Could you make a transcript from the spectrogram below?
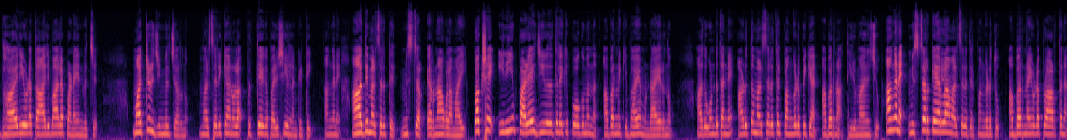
ഭാര്യയുടെ താലിമാല പണയൻ വെച്ച് മറ്റൊരു ജിമ്മിൽ ചേർന്നു. മത്സരിക്കാനുള്ള പ്രത്യേക പരിശീലനം കിട്ടി. അങ്ങനെ ആദ്യ മത്സരത്തിൽ മിസ്റ്റർ എറണാകുളമായി. പക്ഷേ ഇനിയും പഴയ ജീവിതത്തിലേക്ക് പോകുമെന്ന് അപർണയ്ക്ക് ഭയമുണ്ടായിരുന്നു. അതുകൊണ്ട് തന്നെ അടുത്ത മത്സരത്തിൽ പങ്കെടുപ്പിക്കാൻ അപർണ തീരുമാനിച്ചു. അങ്ങനെ മിസ്റ്റർ കേരള മത്സരത്തിൽ പങ്കെടുത്തു. അപർണയുടെ പ്രാർത്ഥന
